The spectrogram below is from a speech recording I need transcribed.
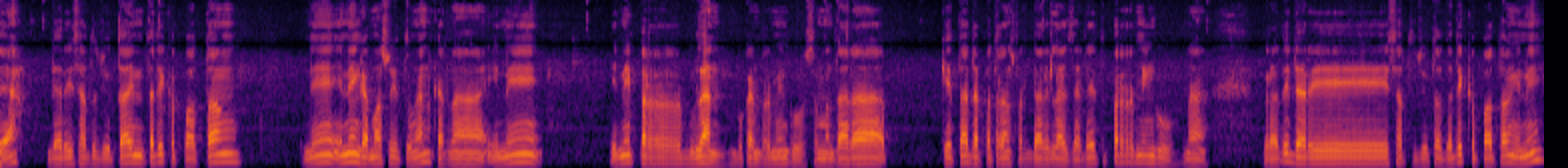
ya, dari satu juta ini tadi kepotong ini ini nggak masuk hitungan karena ini ini per bulan bukan per minggu. Sementara kita dapat transfer dari Lazada itu per minggu. Nah, berarti dari satu juta tadi kepotong ini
